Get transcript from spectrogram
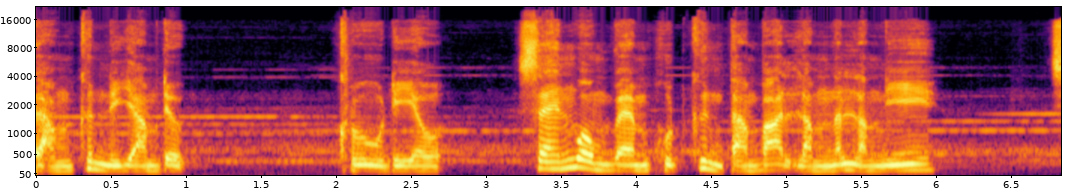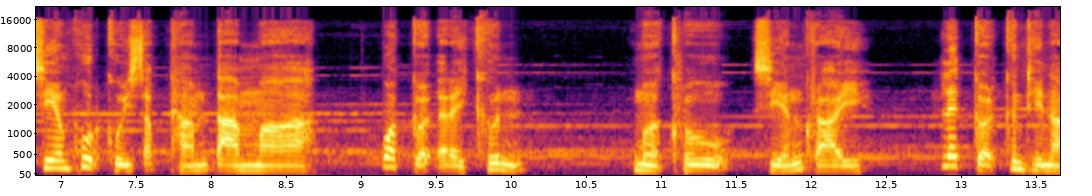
ดังขึ้นในยามดึก ครู่เดียว แสงวอมแวมผุดขึ้นตามบ้านหลังนั้นหลังนี้ เสียงพูดคุยซักถามตามมาว่าเกิดอะไรขึ้น เมื่อครู่เสียงใคร และเกิดขึ้นที่ไหน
